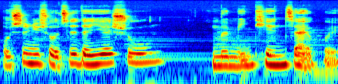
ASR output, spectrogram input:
我是你所知的耶稣，我们明天再会。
